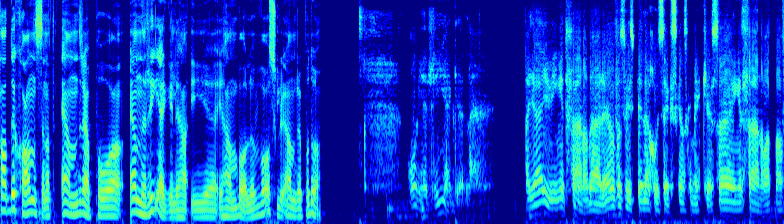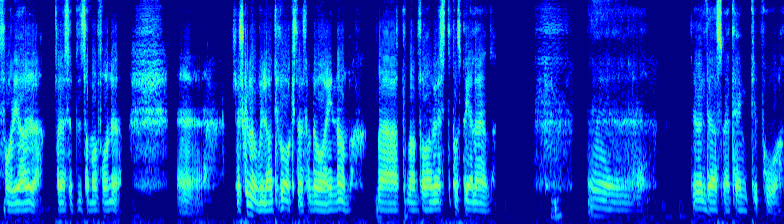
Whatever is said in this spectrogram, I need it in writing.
hade chansen att ändra på en regel i, i, i handboll, vad skulle du ändra på då? Oj, en regel. Ja, jag är ju inget fan av det här. Även fast vi spelar 7-6 ganska mycket så är jag inget fan av att man får göra det på det sättet som man får nu. Eh, så jag skulle nog vilja ha tillbaka det som det var innan. Med att man får ha röst på spelaren. Det är väl det som jag tänker på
